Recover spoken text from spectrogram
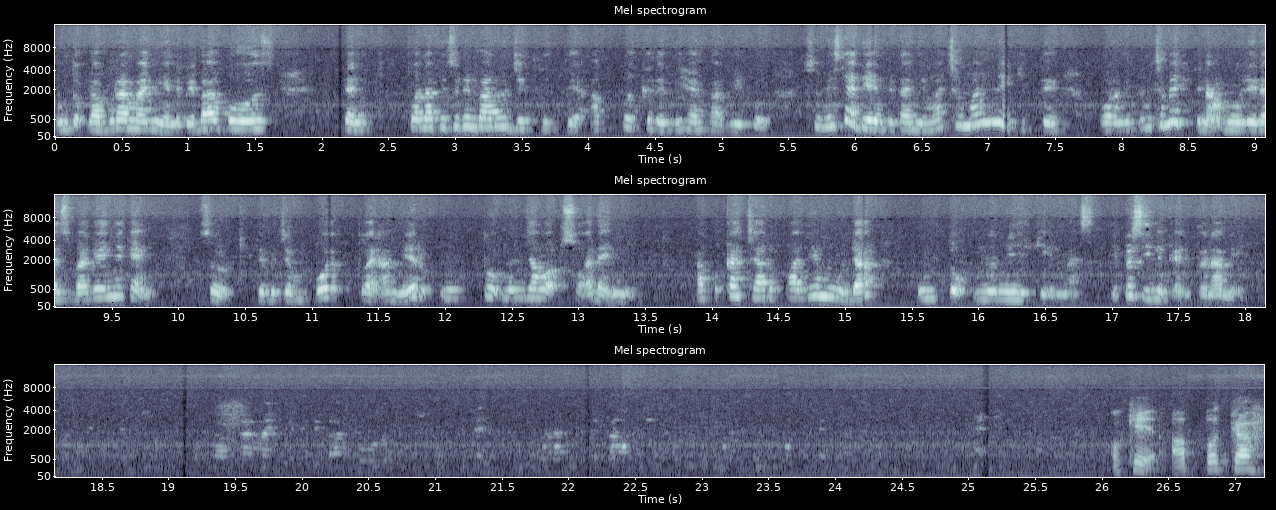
untuk pelaburan mana yang lebih bagus dan Tuan Hafizudin baru je cerita apa kelebihan public gold. So mesti ada yang bertanya macam mana kita orang kita macam mana kita nak mula dan sebagainya kan. So kita berjemput Tuan Amir untuk menjawab soalan ini. Apakah cara paling mudah untuk memiliki emas? Dipersilakan Tuan Amir. Okey, apakah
